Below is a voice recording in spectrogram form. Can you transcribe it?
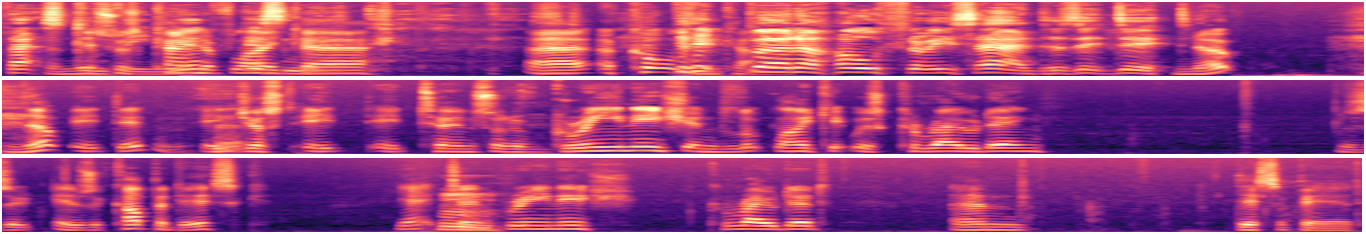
That's and this was kind of like isn't uh, uh, a calling Did it card. burn a hole through his hand as it did? Nope. Nope, it didn't. It Yeah. just it it turned sort of greenish and looked like it was corroding. It was a it was a copper disc. Yeah, it turned Hmm. greenish, corroded, and disappeared.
